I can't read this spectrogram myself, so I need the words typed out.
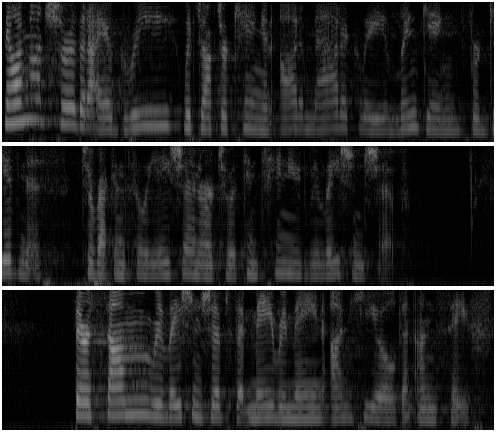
Now, I'm not sure that I agree with Dr. King in automatically linking forgiveness to reconciliation or to a continued relationship. There are some relationships that may remain unhealed and unsafe.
